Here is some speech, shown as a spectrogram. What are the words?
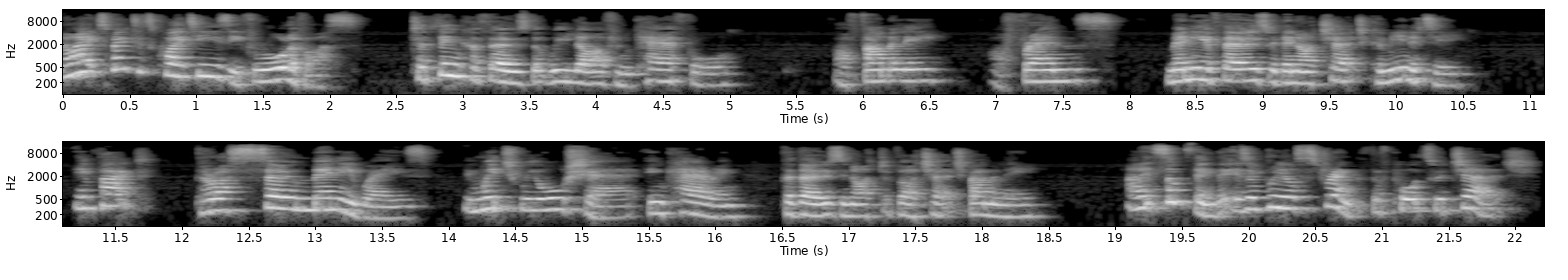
Now, I expect it's quite easy for all of us to think of those that we love and care for our family, our friends, many of those within our church community. In fact, there are so many ways in which we all share in caring for those in our, of our church family. And it's something that is a real strength of Portswood Church.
